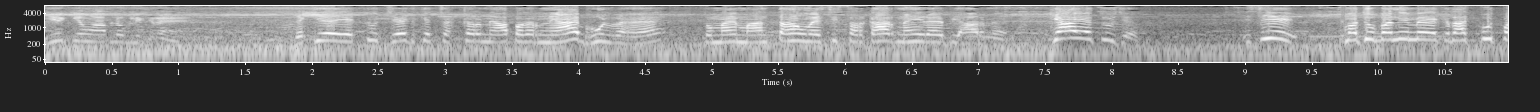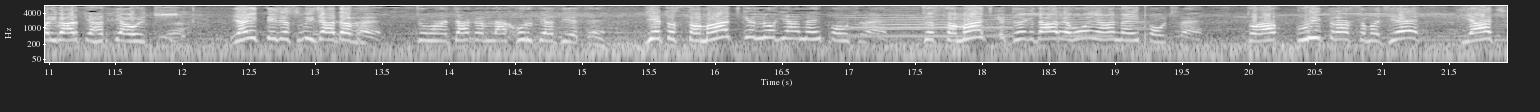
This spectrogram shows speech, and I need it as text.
ये क्यों आप लोग लिख रहे हैं? देखिए ए टू जेड के चक्कर में आप अगर न्याय भूल रहे हैं तो मैं मानता हूँ ऐसी सरकार नहीं रहे बिहार में। क्या ए टू जेड इसी मधुबनी में एक राजपूत परिवार की हत्या हुई थी। यही तेजस्वी यादव है, जो वहाँ जाकर लाखों रुपया दिए थे। ये तो समाज के लोग यहाँ नहीं पहुँच रहे हैं। जो समाज के ठेकेदार है, वो यहाँ नहीं पहुँच रहे हैं। तो आप पूरी तरह समझिए कि आज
